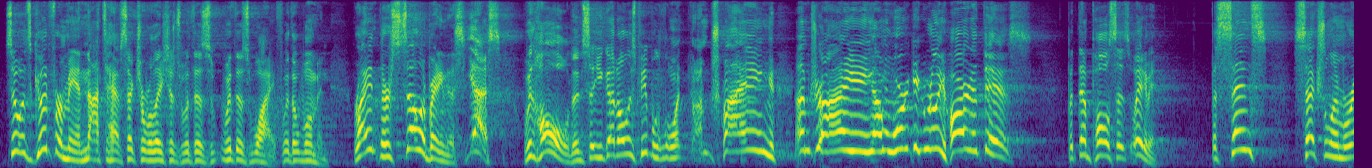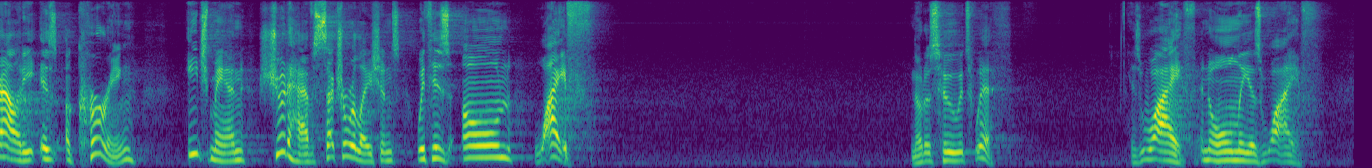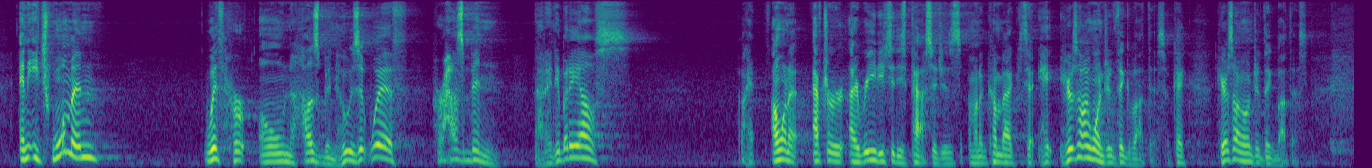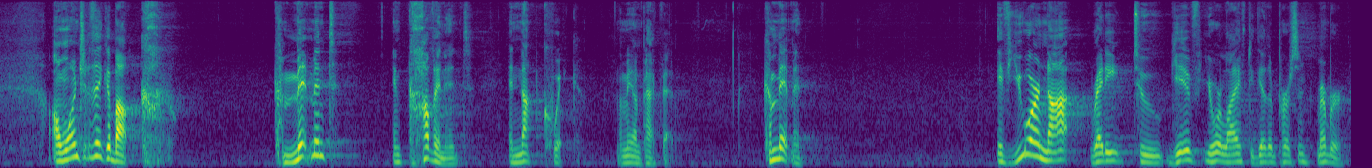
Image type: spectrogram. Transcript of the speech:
So it's good for a man not to have sexual relations with his, with his wife, with a woman, right? They're celebrating this. Yes, withhold. And so you got all these people going, I'm trying, I'm trying, I'm working really hard at this. But then Paul says, wait a minute. But since sexual immorality is occurring, each man should have sexual relations with his own wife. Notice who it's with his wife, and only his wife. And each woman with her own husband. Who is it with? Her husband, not anybody else. Okay, I wanna, after I read each of these passages, I'm gonna come back and say, hey, here's how I want you to think about this, okay? Here's how I want you to think about this. I want you to think about commitment and covenant and not quick. Let me unpack that. Commitment. If you are not ready to give your life to the other person, remember,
